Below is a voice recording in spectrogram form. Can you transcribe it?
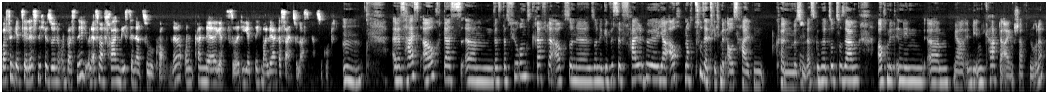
was sind jetzt hier lässliche Söhne und was nicht und erstmal fragen, wie ist denn dazu gekommen ne? und kann der jetzt, äh, die jetzt nicht mal lernen, das sein zu lassen in Zukunft. Mhm. Das heißt auch, dass, ähm, dass, dass Führungskräfte auch so eine, so eine gewisse Fallhöhe ja auch noch zusätzlich mit aushalten können müssen. Mhm. Das gehört sozusagen auch mit in den, ähm, ja, in die, in die Charaktereigenschaften, oder?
